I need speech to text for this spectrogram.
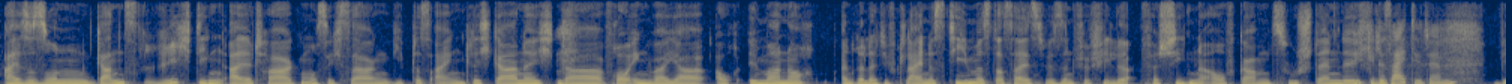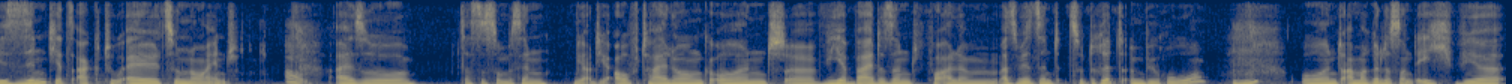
Also so einen ganz richtigen Alltag, muss ich sagen, gibt es eigentlich gar nicht, da Frau Ingwer ja auch immer noch ein relativ kleines Team ist. Das heißt, wir sind für viele verschiedene Aufgaben zuständig. Wie viele seid ihr denn? Wir sind jetzt aktuell zu neunt. Oh. Also das ist so ein bisschen ja, die Aufteilung. Und äh, wir beide sind vor allem, also wir sind zu dritt im Büro mhm. und Amaryllis und ich, wir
